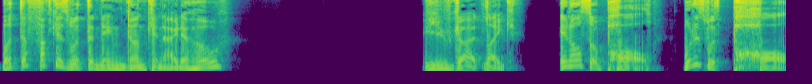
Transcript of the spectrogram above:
what the fuck is with the name Duncan, Idaho? You've got like, and also Paul. What is with Paul?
